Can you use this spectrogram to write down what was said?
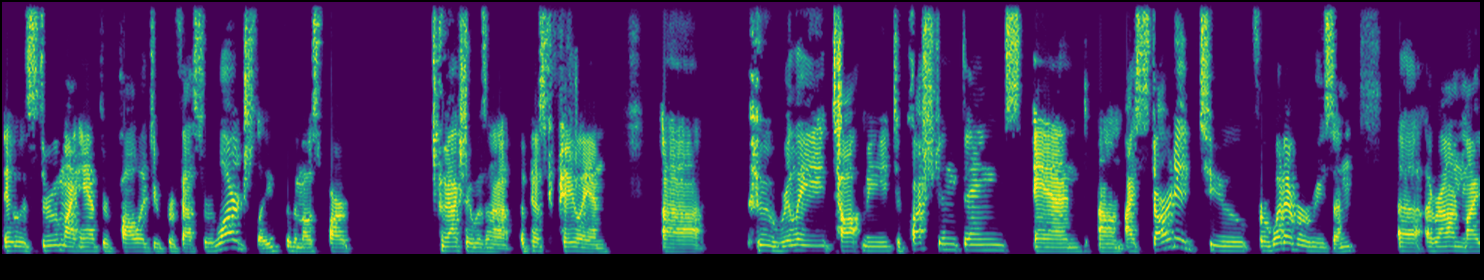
it was through my anthropology professor, largely for the most part, who actually was an Episcopalian, uh, who really taught me to question things. And um, I started to, for whatever reason, uh, around my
